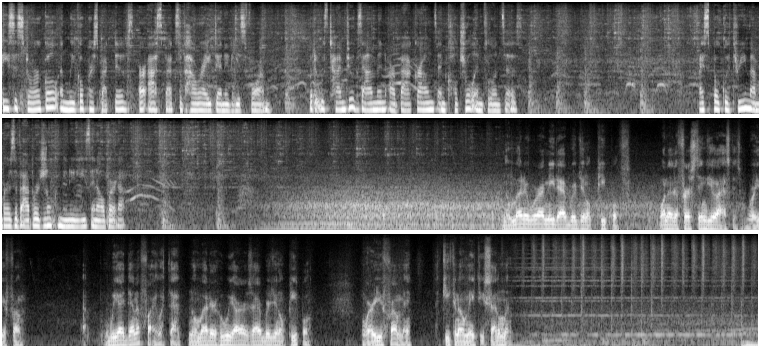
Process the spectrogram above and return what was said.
These historical and legal perspectives are aspects of how our identity is formed but it was time to examine our backgrounds and cultural influences. I spoke with three members of Aboriginal communities in Alberta. No matter where I meet Aboriginal people, one of the first things you ask is, where are you from? We identify with that, no matter who we are as Aboriginal people. Where are you from, eh? The Kikino Métis settlement.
